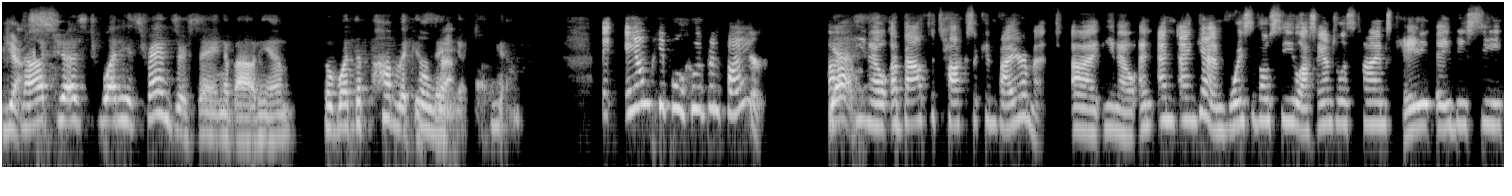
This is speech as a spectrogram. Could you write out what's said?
Yes. Not just what his friends are saying about him, but what the public is Correct. saying about him. And people who have been fired yes. Uh, you know, about the toxic environment. Uh, you know, and, and and again, Voice of OC, Los Angeles Times, KABC,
